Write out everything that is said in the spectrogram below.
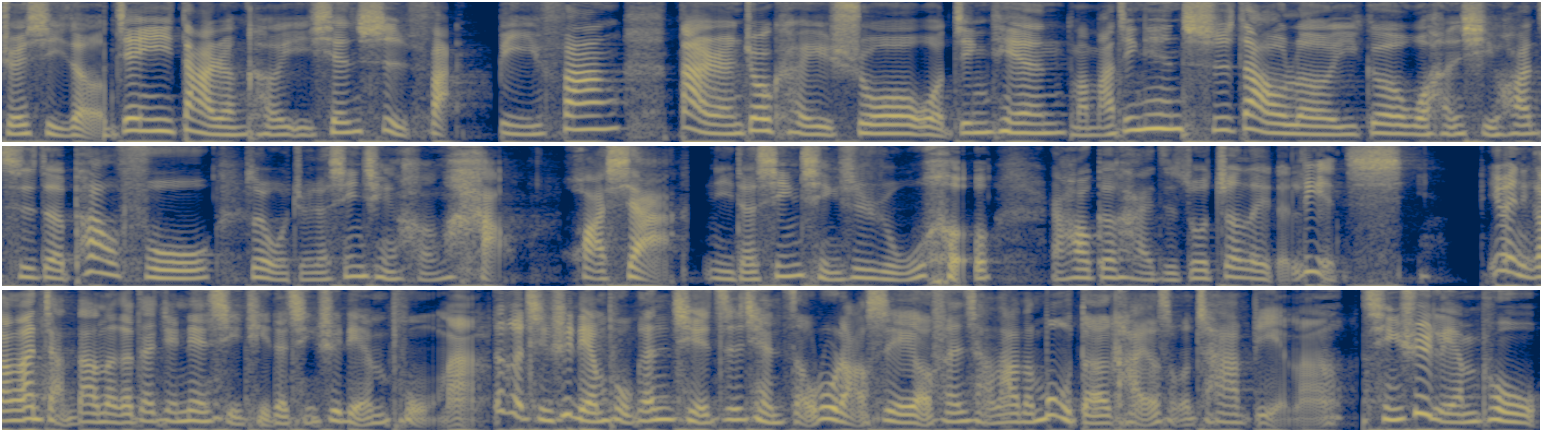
学习的。建议大人可以先示范。比方，大人就可以说：“我今天妈妈今天吃到了一个我很喜欢吃的泡芙，所以我觉得心情很好。”画下你的心情是如何，然后跟孩子做这类的练习。因为你刚刚讲到那个在线练习题的情绪脸谱嘛，那个情绪脸谱跟其实之前走路老师也有分享到的穆德卡有什么差别吗？情绪脸谱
